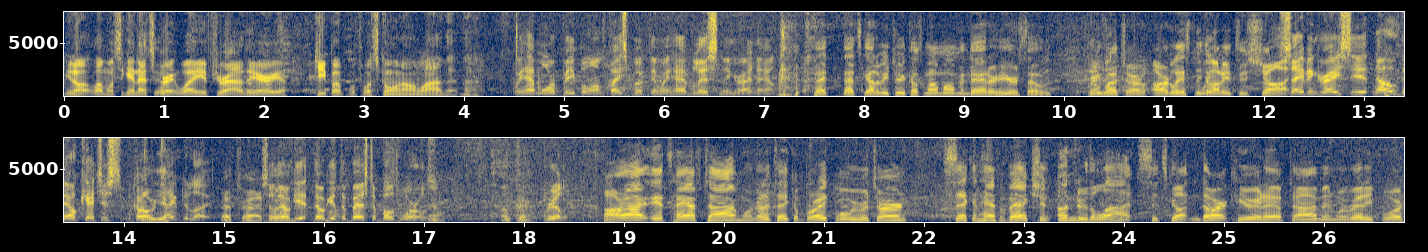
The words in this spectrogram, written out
you know, once again, that's a Yeah. great way if you're out of the area, keep up with what's going on live that night. We have more people on Facebook than we have listening right now. That that's got to be true because my mom and dad are here, so pretty Well, much our, our listening we- audience is shot. Saving grace is no, they'll catch us because Oh, we're yeah. tape delay. That's right. So Well, they'll get they'll get the best of both worlds. Yeah. okay. Really. All right, it's halftime. We're going to take a break when we return. Second half of action under the lights. It's gotten dark here at halftime, and we're ready for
